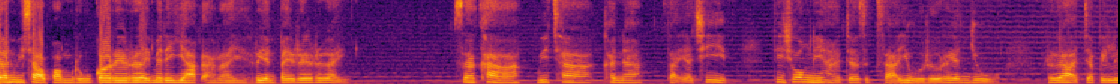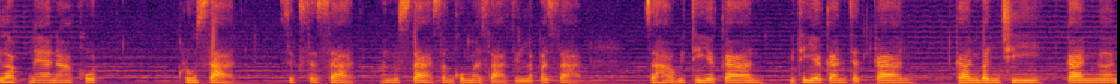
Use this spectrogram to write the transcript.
ด้านวิชาความรู้ก็เรื่อยๆ ไม่ได้ยากอะไร เรียนไปเรื่อยๆ สาขา วิชา คณะ สายอาชีพ ที่ช่วงนี้อาจจะศึกษาอยู่หรือเรียนอยู่ หรืออาจจะไปเลือกในอนาคต ครุศาสตร์ ศึกษาศาสตร์ มนุษยศาสตร์ สังคมศาสตร์ ศิลปศาสตร์ สหวิทยาการ วิทยาการจัดการ การบัญชี การเงิน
